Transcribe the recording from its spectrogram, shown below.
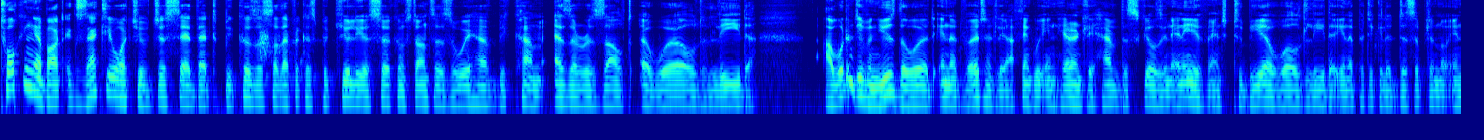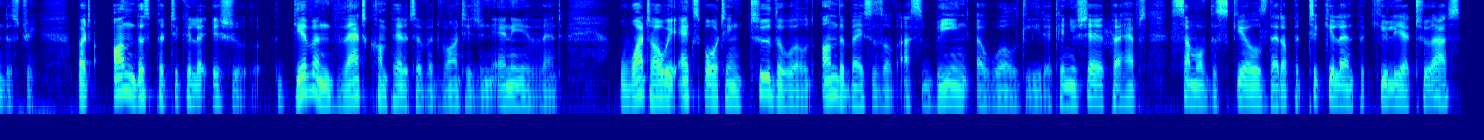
Talking about exactly what you've just said, that because of South Africa's peculiar circumstances, we have become, as a result, a world leader. I wouldn't even use the word inadvertently. I think we inherently have the skills in any event to be a world leader in a particular discipline or industry. But on this particular issue, given that competitive advantage in any event, what are we exporting to the world on the basis of us being a world leader? Can you share perhaps some of the skills that are particular and peculiar to us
